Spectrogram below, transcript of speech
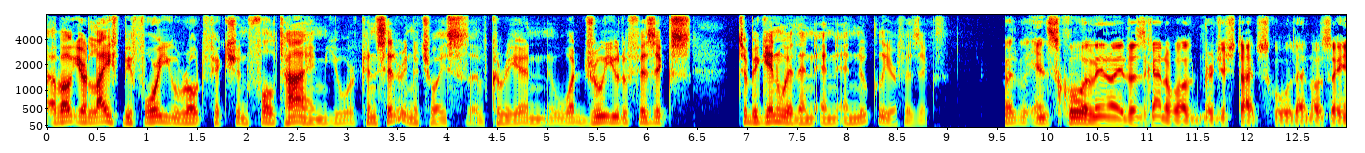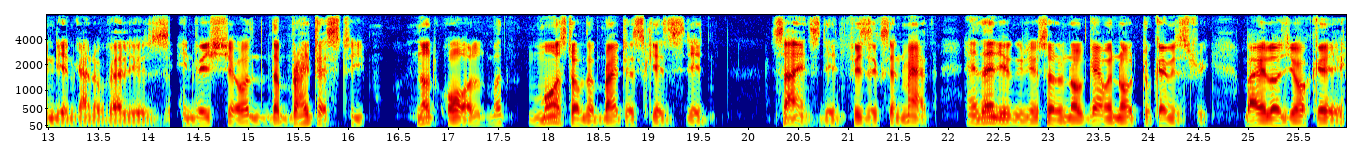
about your life before you wrote fiction full time. You were considering a choice of career, and what drew you to physics to begin with, and, and, and nuclear physics. Well, in school, you know, it was kind of all British type school and also Indian kind of values, in which all the brightest, not all, but most of the brightest kids did science, did physics and math. And then you, you sort of know, gave a note to chemistry, biology, okay.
